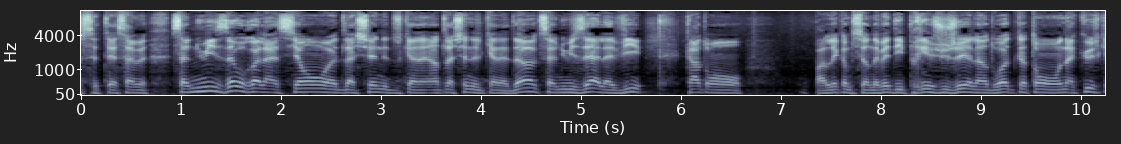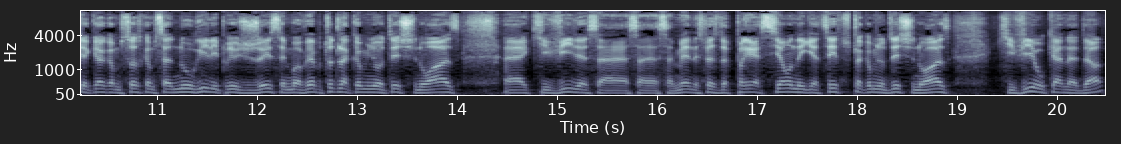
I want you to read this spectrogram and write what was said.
c'était ça, nuisait aux relations de la Chine et du entre la Chine et le Canada, que ça nuisait à la vie quand on parler comme si on avait des préjugés à l'endroit. Quand on accuse quelqu'un comme ça, c'est comme ça nourrit les préjugés, c'est mauvais pour toute la communauté chinoise euh, qui vit, ça, ça, ça, met une espèce de pression négative, toute la communauté chinoise qui vit au Canada.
